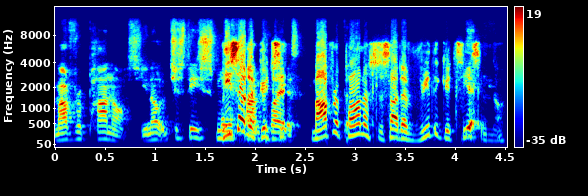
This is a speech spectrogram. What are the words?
Mavropanos. You know, just these small He's had a good players. season. Mavropanos has had a really good Yeah. season though.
